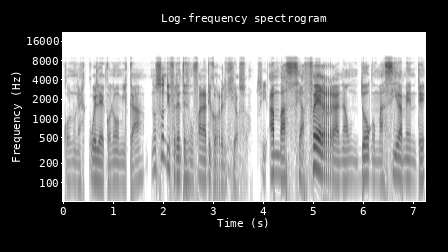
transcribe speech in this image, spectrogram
Con una escuela económica no son diferentes de un fanático religioso. Ambas se aferran a un dogma ciegamente,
